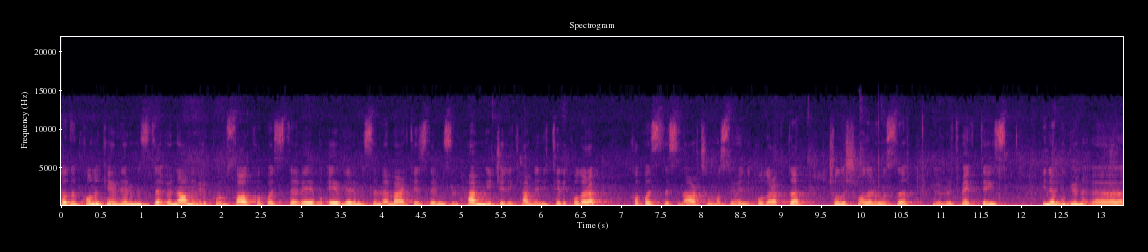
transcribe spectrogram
Kadın konuk evlerimiz de önemli bir kurumsal kapasite ve bu evlerimizin ve merkezlerimizin hem nicelik hem de nitelik olarak kapasitesinin artırılması yönelik olarak da çalışmalarımızı yürütmekteyiz. Yine bugün e,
